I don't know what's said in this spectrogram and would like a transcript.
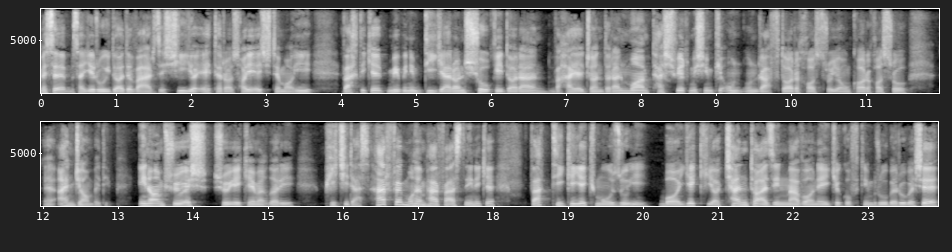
مثل مثلا یه رویداد ورزشی یا اعتراض های اجتماعی وقتی که می‌بینیم دیگران شوقی دارن و هیجان دارن ما هم تشویق میشیم که اون اون رفتار خاص رو یا اون کار خاص رو انجام بدیم. اینا هم شویش شویی که مقداری پیچیده است. حرف مهم حرف اصلی اینه که وقتی که یک موضوعی با یک یا چند تا از این موانعی که گفتیم روبرو بشه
